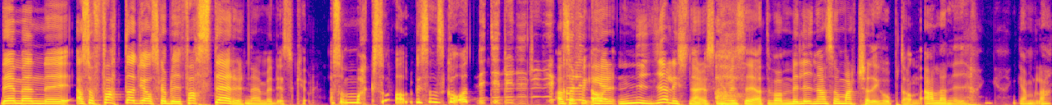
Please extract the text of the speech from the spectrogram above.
Nej men eh, alltså fatta att jag ska bli faster. Nej men det är så kul. Alltså Max och Alvisen ska... Alltså för er nya lyssnare så kan vi säga att det var Melina som matchade ihop dem. Alla ni gamla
